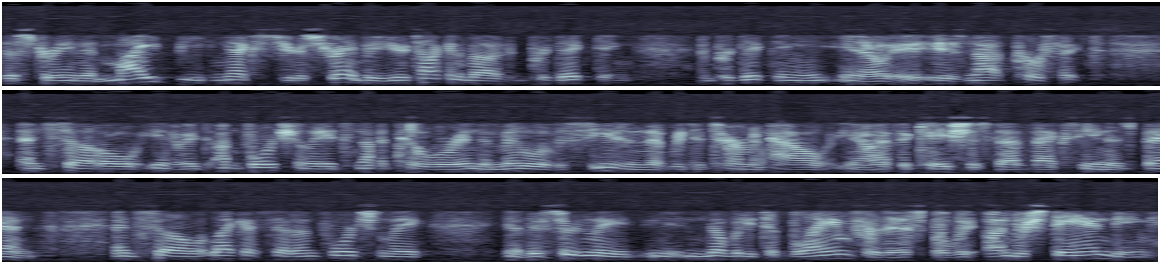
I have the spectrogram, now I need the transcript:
the strain that might be next year's strain. But you're talking about predicting, and predicting, you know, is not perfect. And so, you know, it, unfortunately, it's not till we're in the middle of a season that we determine how, you know, efficacious that vaccine has been. And so, like I said, unfortunately, you know, there's certainly nobody to blame for this, but we, understanding,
